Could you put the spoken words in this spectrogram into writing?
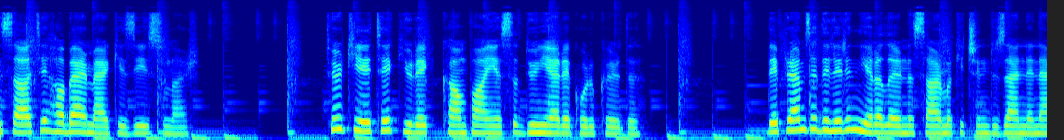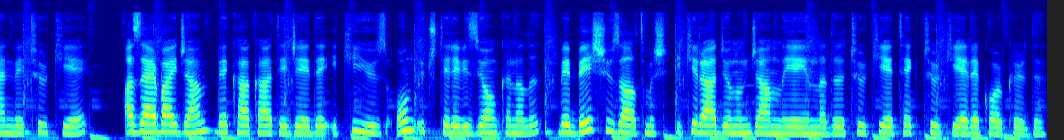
Saati Haber Merkezi sunar. Türkiye Tek Yürek kampanyası dünya rekoru kırdı. Depremzedelerin yaralarını sarmak için düzenlenen ve Türkiye, Azerbaycan ve KKTC'de 213 televizyon kanalı ve 562 radyonun canlı yayınladığı Türkiye Tek Türkiye rekor kırdı.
